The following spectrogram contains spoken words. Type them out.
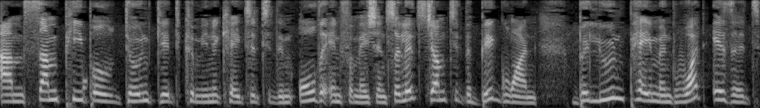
um, some people don't get communicated to them all the information. So let's jump to the big one balloon payment. What is it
